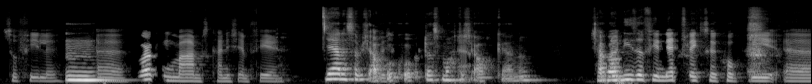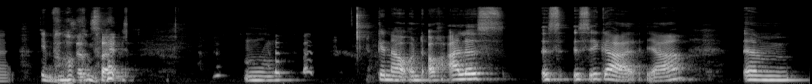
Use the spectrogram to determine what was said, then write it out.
So viele. Mm. Äh, Working Moms kann ich empfehlen. Ja, das habe ich hab auch ich geguckt. Das mochte ja. ich auch gerne. Ich habe noch nie so viel Netflix geguckt wie äh, im Wochenbett. mm. Genau, und auch alles ist, ist egal, ja. Ähm,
